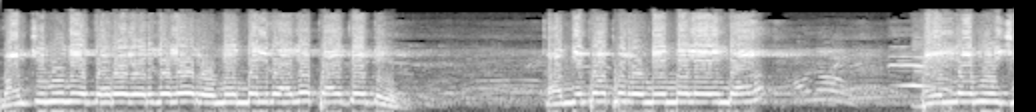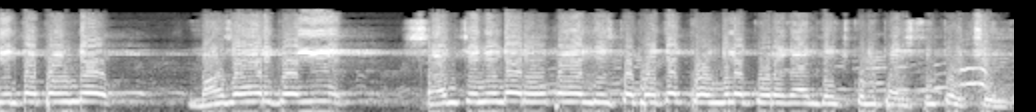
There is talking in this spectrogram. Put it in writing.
మంచి నూనె ధర పెరగలే రెండు వందలు కాలే ప్యాకెట్. కందిపప్పు రెండు వందలు అయిందా? బెల్లము చింతపండు మజారు పోయి సంచి నిండా రూపాయలు తీసుకోకపోతే కొంగుల కూరగాయలు తెచ్చుకునే పరిస్థితి వచ్చింది.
